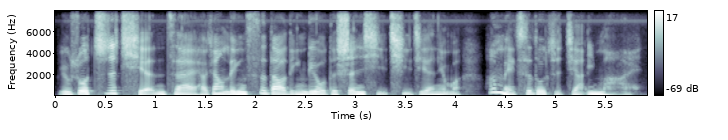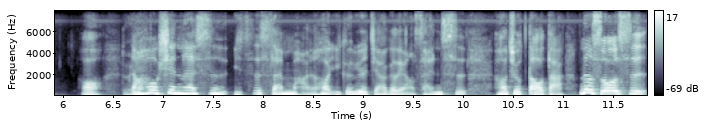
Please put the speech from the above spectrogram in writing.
比如说之前在好像零四到零六的升息期间，有没有？他每次都只加一码，哎。哦，然后现在是一次三码，然后一个月加个两三次，然后就到达那时候是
